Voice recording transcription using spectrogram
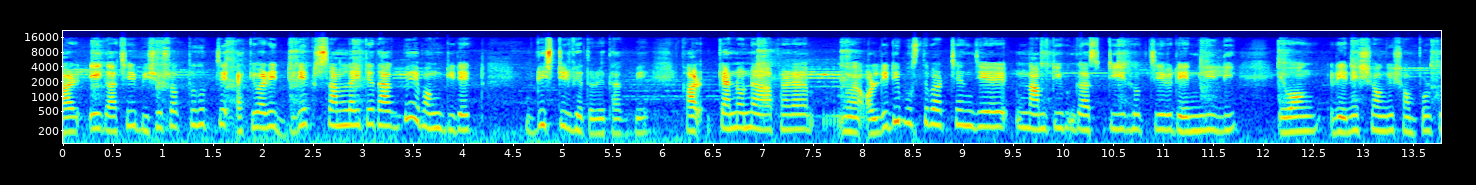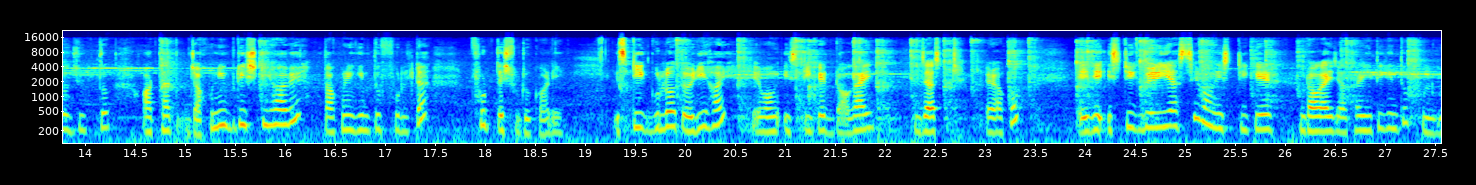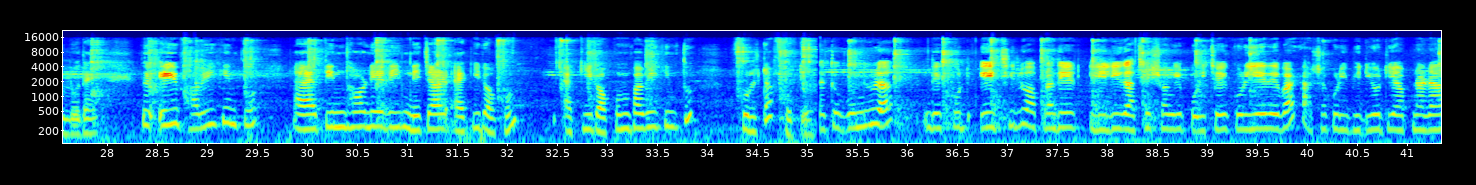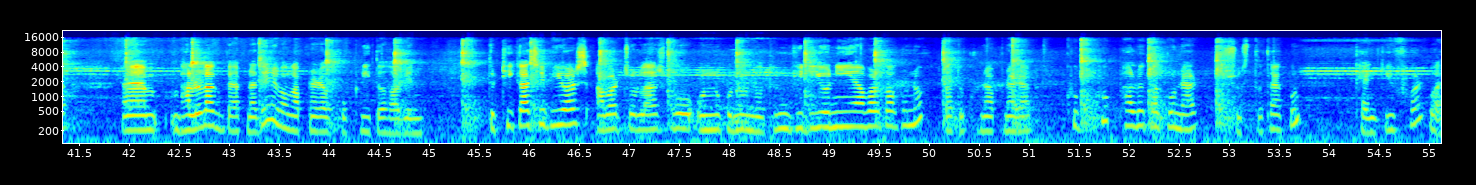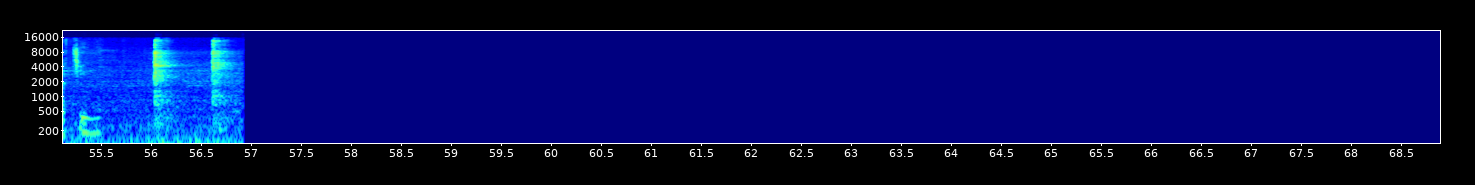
আর এই গাছের বিশেষত্ব হচ্ছে একেবারে ডিরেক্ট সানলাইটে থাকবে এবং ডিরেক্ট বৃষ্টির ভেতরে থাকবে। কার, কেননা আপনারা অলরেডি বুঝতে পারছেন যে নামটি, গাছটির হচ্ছে রেন লিলি এবং রেনের সঙ্গে সম্পর্কযুক্ত। অর্থাৎ যখনই বৃষ্টি হবে, তখনই কিন্তু ফুলটা ফুটতে শুরু করে। স্টিকগুলো তৈরি হয় এবং স্টিকের ডগায় জাস্ট এরকম এই যে স্টিক বেরিয়ে আসছে এবং স্টিকের ডগায় যথারীতি কিন্তু ফুলগুলো দেয়। তো এইভাবেই কিন্তু তিন ধরনেরই নেচার একই রকম। একই রকমভাবেই কিন্তু ফুলটা ফোটে। তো বন্ধুরা, দেখুন, এই ছিল আপনাদের লিলি গাছের সঙ্গে পরিচয় করিয়ে দেবার। আশা করি ভিডিওটি আপনারা ভালো লাগবে আপনাদের এবং আপনারা উপকৃত হবেন। তো ঠিক আছে ভিওয়ার্স আবার চলে আসব অন্য কোনো নতুন ভিডিও নিয়ে আবার কখনো। ততক্ষণ আপনারা খুব খুব ভালো থাকুন আর সুস্থ থাকুন। Thank you for watching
